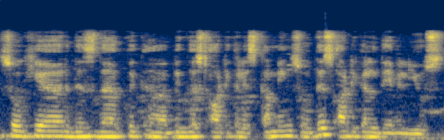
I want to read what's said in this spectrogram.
so here this is the quick uh, biggest article is coming. So this article they will use.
